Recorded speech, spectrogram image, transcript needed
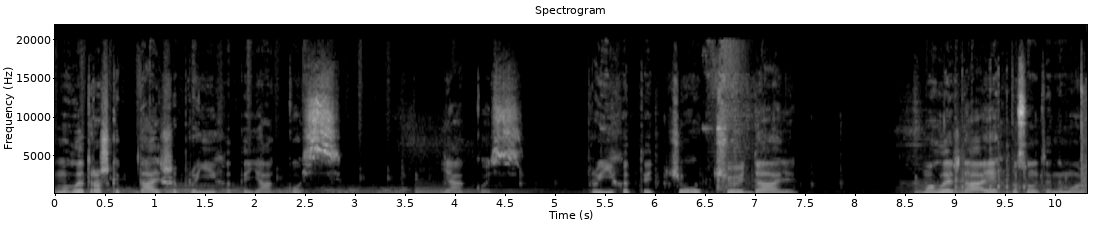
Могли трошки далі проїхати якось. Якось. Проїхати чуть-чуть далі. Могли ж, да? А я їх посунути не можу.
